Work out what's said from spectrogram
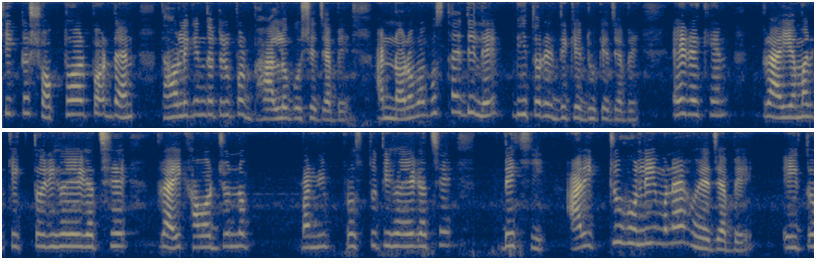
কেকটা শক্ত হওয়ার পর দেন, তাহলে কিন্তু এটার উপর ভালো বসে যাবে। আর নরম অবস্থায় দিলে ভিতরের দিকে ঢুকে যাবে। এই দেখেন, প্রায় আমার কেক তৈরি হয়ে গেছে। প্রায় খাওয়ার জন্য মানে প্রস্তুতি হয়ে গেছে। দেখি, আর একটু হলেই মনে হয় হয়ে যাবে। এই তো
